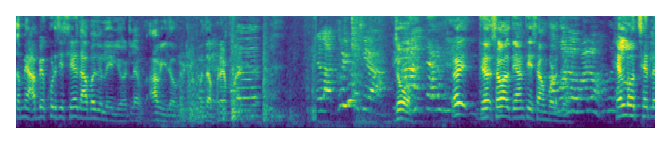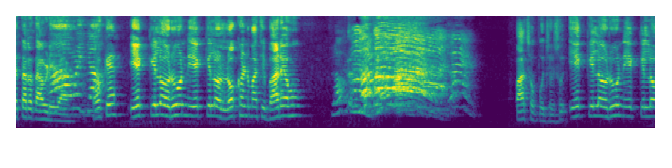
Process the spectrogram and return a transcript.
તમે આ બે ખુરશી સેજ આ બાજુ લઈ લ્યો એટલે આવી જાવ વીડિયો બધા પ્રેમમાં આવી જાય જો એ સવાલ ધ્યાનથી સાંભળજો. હેલો છે એટલે તરત આવડી જાય. ઓકે? એક કિલો રૂન એક કિલો લોખંડમાંથી ભારે હું? પાછો પૂછું છું. એક કિલો રૂન એક કિલો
